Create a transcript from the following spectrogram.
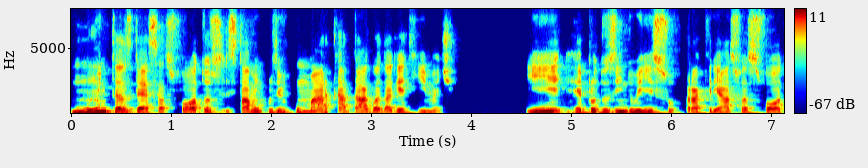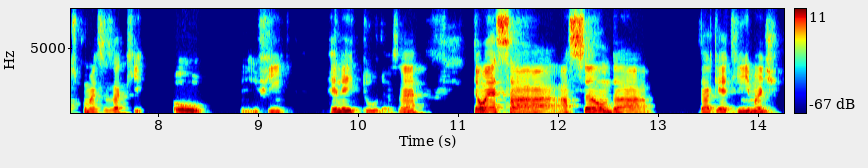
Muitas dessas fotos estavam, inclusive, com marca d'água da GetImage e reproduzindo isso para criar suas fotos como essas aqui, ou, enfim, releituras, né? Então, essa ação da, da GetImage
